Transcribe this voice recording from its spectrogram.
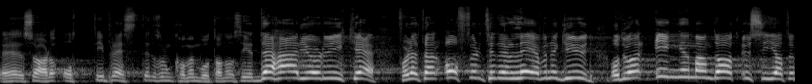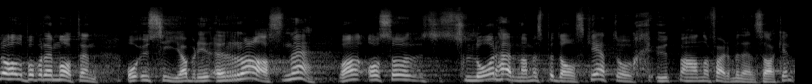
Eh, så er det 80 prester som kommer mot ham og sier, 'Det her gjør du ikke, for dette er offer til den levende Gud.' 'Og du har ingen mandat, Usia, til å holde på på den måten.' Og Usia blir rasende. Og så slår Herren ham med spedalskhet og ut med han og ferdig med den saken.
